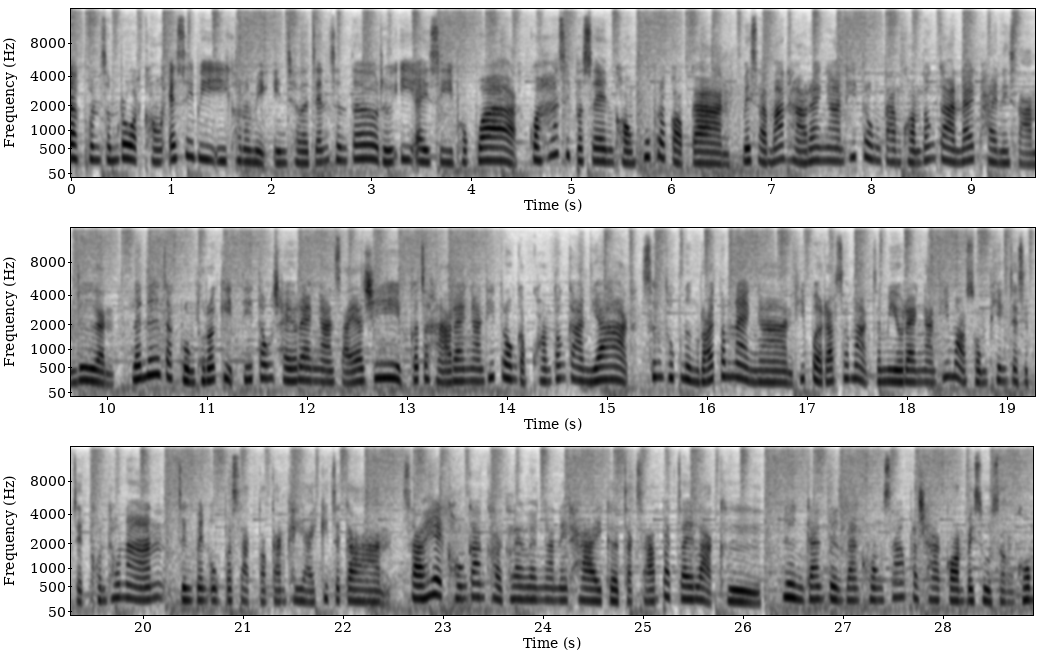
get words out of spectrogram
จากผลสำรวจของ SCB Economic Intelligence Center หรือ EIC พบว่ากว่า 50%ของผู้ประกอบการไม่สามารถหาแรงงานที่ตรงตามความต้องการได้ภายใน 3 เดือน และเนื่องจากกลุ่มธุรกิจที่ต้องใช้แรงงานสายอาชีพ ก็จะหาแรงงานที่ตรงกับความต้องการยาก ซึ่งทุก 100 ตำแหน่งงานที่เปิดรับสมัครจะมีแรงงานที่เหมาะสมเพียง 77 คนเท่านั้น จึงเป็นอุปสรรคต่อการขยายกิจการ สาเหตุของการขาดแคลนแรงงานในไทยเกิดจาก 3 ปัจจัยหลักคือ 1. การเปลี่ยนแปลงโครงสร้างประชากรไปสู่สังคม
